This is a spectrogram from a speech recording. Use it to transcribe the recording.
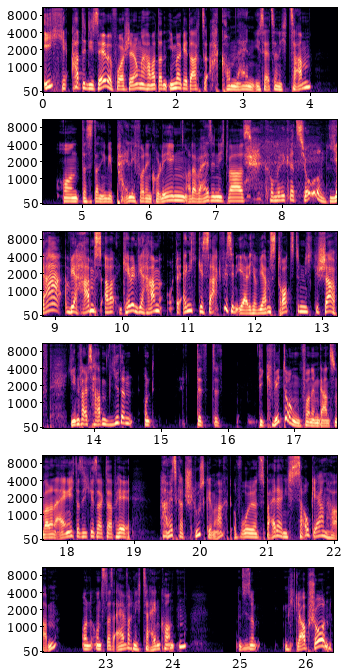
ich hatte dieselbe Vorstellung, haben wir dann immer gedacht, so, ach komm, nein, ihr seid ja nicht zusammen. Und das ist dann irgendwie peinlich vor den Kollegen oder weiß ich nicht was. Kommunikation. Ja, wir haben es, aber Kevin, wir haben eigentlich gesagt, wir sind ehrlich, aber wir haben es trotzdem nicht geschafft. Jedenfalls haben wir dann, und die Quittung von dem Ganzen war dann eigentlich, dass ich gesagt habe, hey, haben wir jetzt gerade Schluss gemacht, obwohl wir uns beide eigentlich sau gern haben und uns das einfach nicht zeigen konnten? Und sie so, ich glaube schon.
